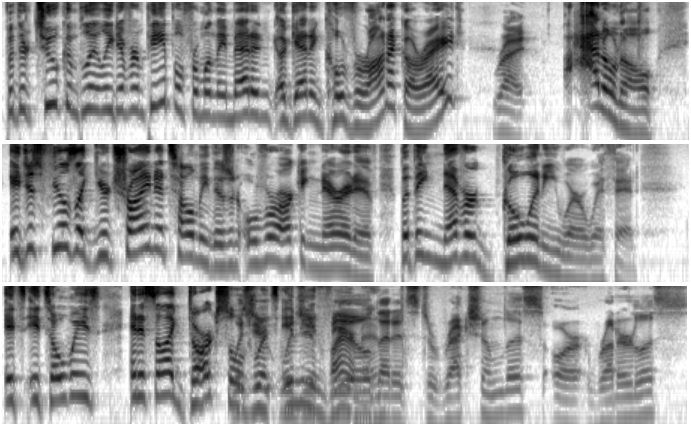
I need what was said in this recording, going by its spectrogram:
but they're two completely different people from when they met in, again in Code Veronica, right? Right. I don't know. It just feels like you're trying to tell me there's an overarching narrative, but they never go anywhere with it. It's it's always and it's not like Dark Souls Would where you, it's would in the you environment. feel that it's directionless or rudderless?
